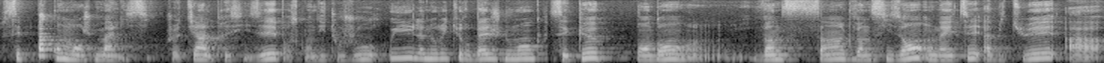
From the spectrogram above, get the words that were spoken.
c'est pas qu'on mange mal ici. Je tiens à le préciser parce qu'on dit toujours oui la nourriture belge nous manque. C'est que pendant 25, euh, 26 ans, on a été habitué à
